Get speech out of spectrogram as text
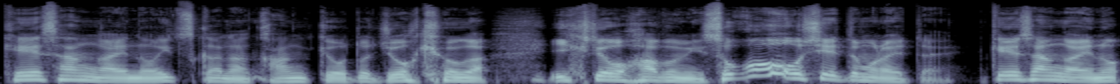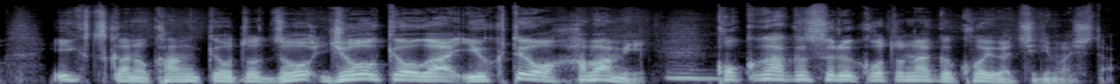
計算外のいつかな環境と状況が行く手を阻みそこを教えてもらいたい。計算外のいくつかの環境とぞ状況が行く手を阻み、うん。告白することなく恋は散りました、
